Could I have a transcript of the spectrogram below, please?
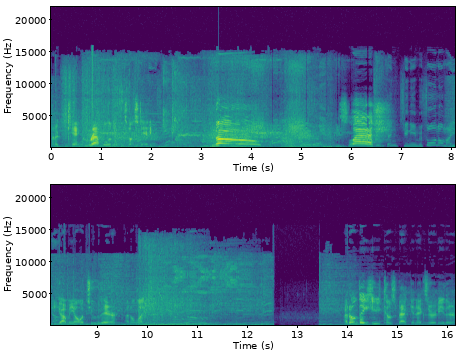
Kinda can't grapple him if he's not standing. No! Slash! He got me on a two there. I don't like it. I don't think he comes back in Xrd either.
